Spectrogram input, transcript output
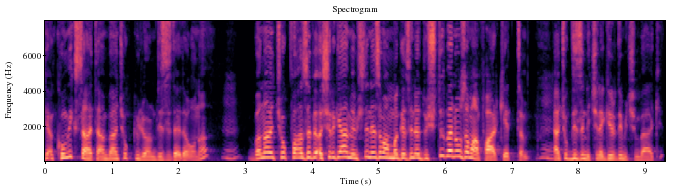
ya komik zaten ben çok gülüyorum dizide de ona. Bana çok fazla bir aşırı gelmemişti. Ne zaman magazine düştü ben o zaman fark ettim. Yani çok dizinin içine girdiğim için belki.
